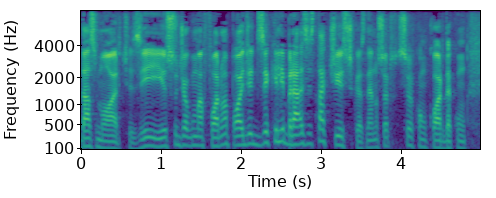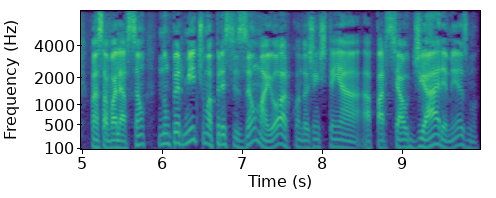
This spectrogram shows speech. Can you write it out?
das mortes. E isso, de alguma forma, pode desequilibrar as estatísticas. Né? Não sei se o senhor concorda com, com essa avaliação. Não permite uma precisão maior quando a gente tem a, a parcial diária mesmo?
